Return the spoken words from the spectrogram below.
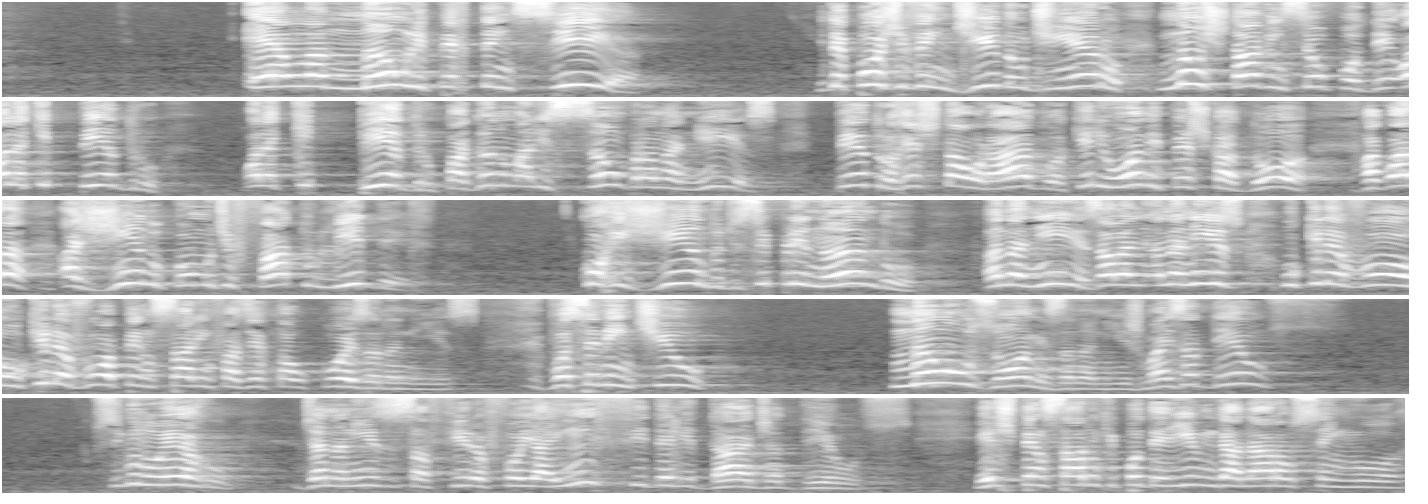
Ela não lhe pertencia. E depois de vendida, o dinheiro não estava em seu poder. Olha que Pedro, olha que Pedro pagando uma lição para Ananias. Pedro restaurado, aquele homem pescador, agora agindo como de fato líder corrigindo, disciplinando Ananias. Ananias, o que levou, o que levou a pensar em fazer tal coisa, Ananias? Você mentiu não aos homens, Ananias, mas a Deus. O segundo erro de Ananias e Safira foi a infidelidade a Deus. Eles pensaram que poderiam enganar ao Senhor.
